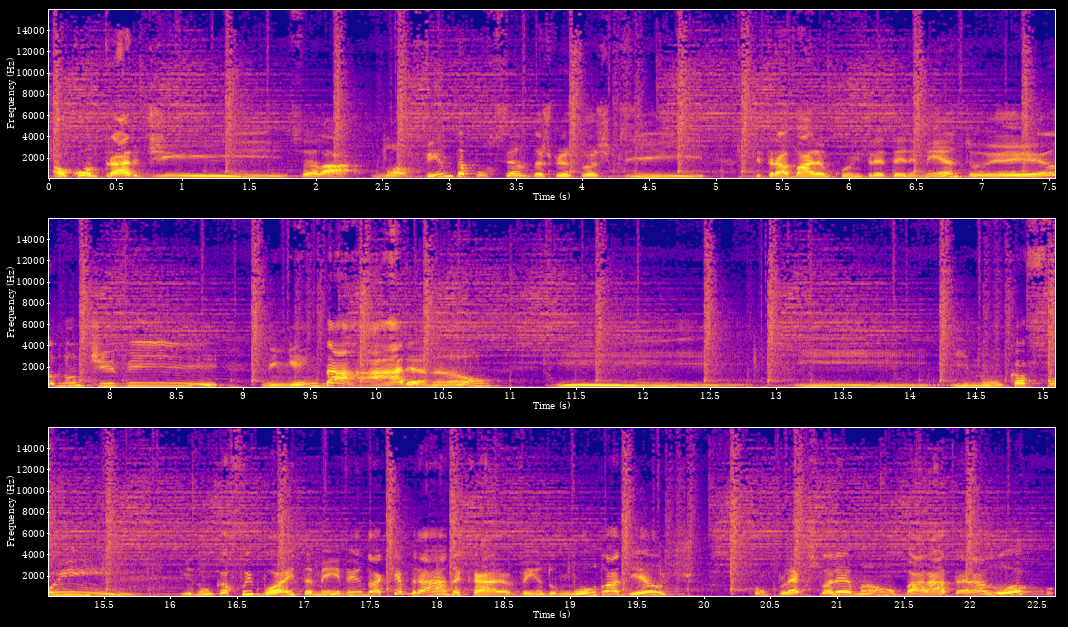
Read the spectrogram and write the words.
Ao contrário de, sei lá, 90% das pessoas que, que trabalham com entretenimento, eu não tive ninguém da área, não. E, e, e nunca fui. E nunca fui boy também, venho da quebrada, cara. Venho do Morro do Adeus, Complexo do Alemão. Barato era louco.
